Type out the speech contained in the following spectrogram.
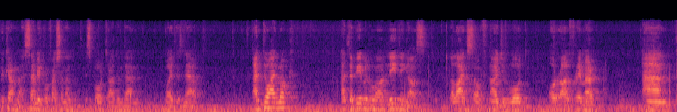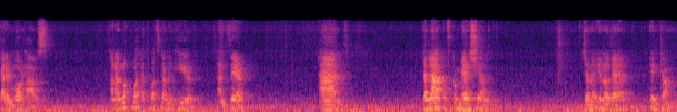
become a semi-professional sport rather than what it is now. And do I look at the people who are leading us, the likes of Nigel Wood or Ralph Rimmer and Karen Moorhouse, and I look at what's going on here and there, and the lack of commercial, you know, the income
